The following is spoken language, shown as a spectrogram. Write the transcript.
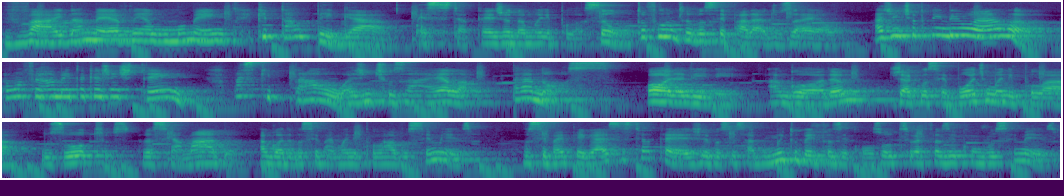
vai dar merda em algum momento. Que tal pegar essa estratégia da manipulação? Tô falando para você parar de usar ela. A gente aprendeu ela, é uma ferramenta que a gente tem. Mas que tal a gente usar ela para nós? Olha, Aline, agora, já que você é boa de manipular os outros para ser amada, agora você vai manipular você mesma. Você vai pegar essa estratégia, você sabe muito bem fazer com os outros, você vai fazer com você mesmo.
